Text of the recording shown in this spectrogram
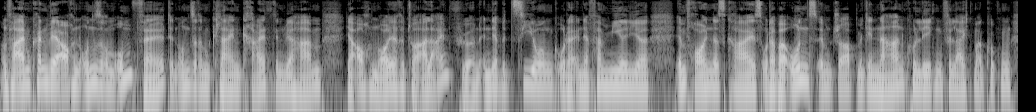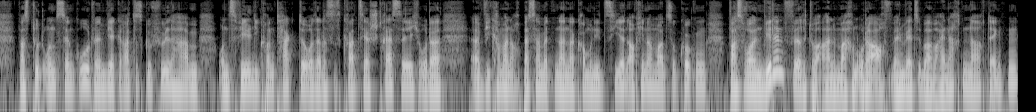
Und vor allem können wir auch in unserem Umfeld, in unserem kleinen Kreis, den wir haben, ja auch neue Rituale einführen. In der Beziehung oder in der Familie, im Freundeskreis oder bei uns im Job mit den nahen Kollegen vielleicht mal gucken, was tut uns denn gut, wenn wir gerade das Gefühl haben, uns fehlen die Kontakte oder das ist gerade sehr stressig oder äh, wie kann man auch besser miteinander kommunizieren. Auch hier nochmal zu gucken, was wollen wir denn für Rituale machen oder auch wenn wir jetzt über Weihnachten nachdenken,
